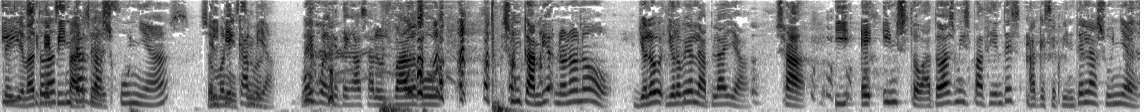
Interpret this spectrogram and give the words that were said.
Te y lleva a si te todas pintas partes. las uñas, Son el pie cambia. Da igual que tengas a los valgus. es un cambio. No, no, no. Yo lo, yo lo veo en la playa. O sea, y e insto a todas mis pacientes a que se pinten las uñas.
